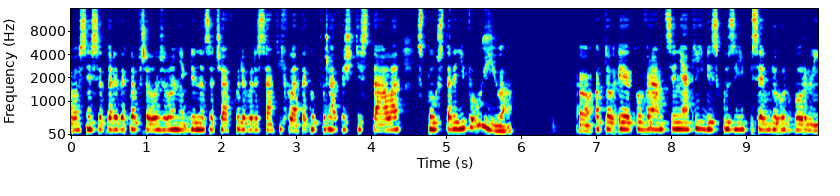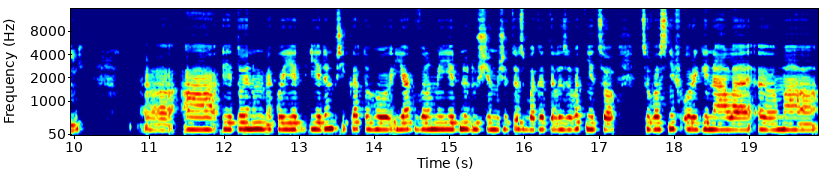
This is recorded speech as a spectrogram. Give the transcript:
vlastně se tady takhle přeložilo někdy na začátku 90. let, tak ho pořád ještě stále spousta lidí používá. Jo, a to i jako v rámci nějakých diskuzí pseudoodborných. A je to jenom jako jeden příklad toho, jak velmi jednoduše můžete zbagatelizovat něco, co vlastně v originále uh, má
